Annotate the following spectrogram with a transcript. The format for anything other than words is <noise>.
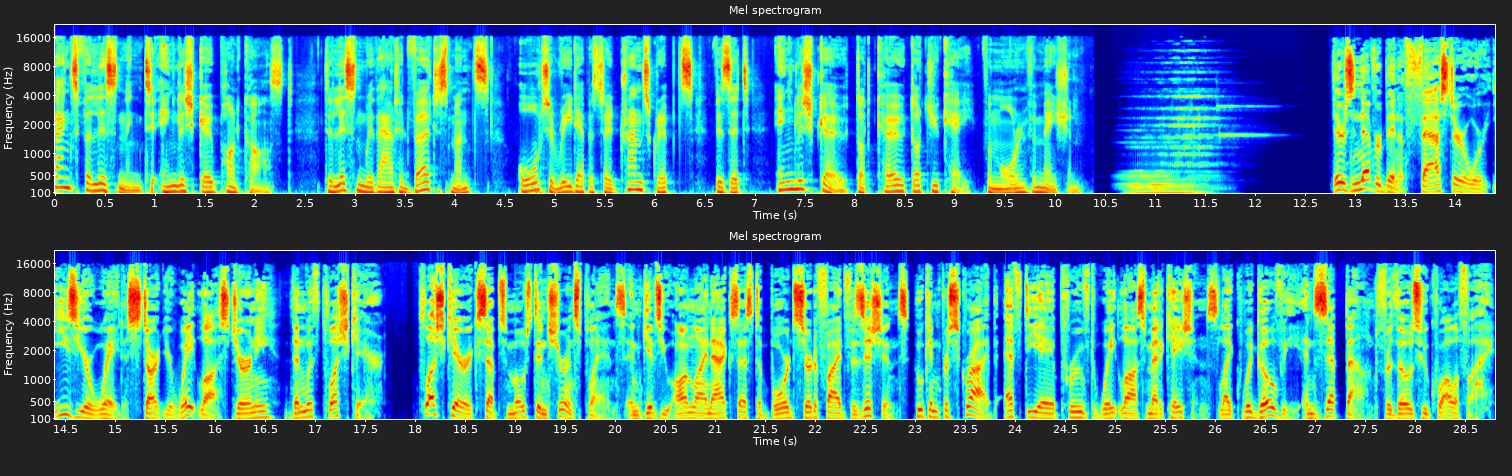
Thanks for listening to English Go Podcast. To listen without advertisements or to read episode transcripts, visit englishgo.co.uk for more information. There's never been a faster or easier way to start your weight loss journey than with PlushCare. PlushCare accepts most insurance plans and gives you online access to board-certified physicians who can prescribe FDA-approved weight loss medications like Wegovy and Zepbound for those who qualify.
